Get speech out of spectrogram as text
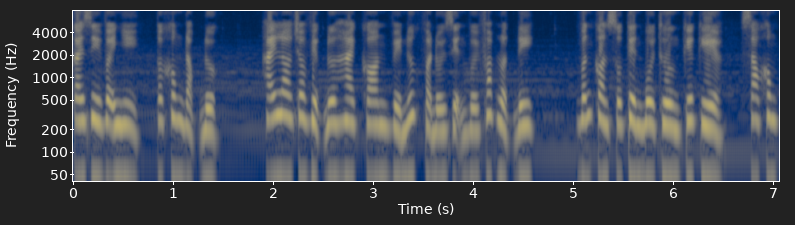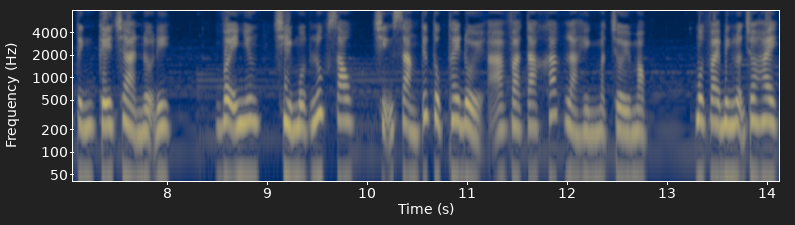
Cái gì vậy nhỉ? Tôi không đọc được. Hãy lo cho việc đưa hai con về nước và đối diện với pháp luật đi. Vẫn còn số tiền bồi thường kia kìa, sao không tính kế trả nợ đi? Vậy nhưng, chỉ một lúc sau, Trịnh Sảng tiếp tục thay đổi avatar khác là hình mặt trời mọc. Một vài bình luận cho hay,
